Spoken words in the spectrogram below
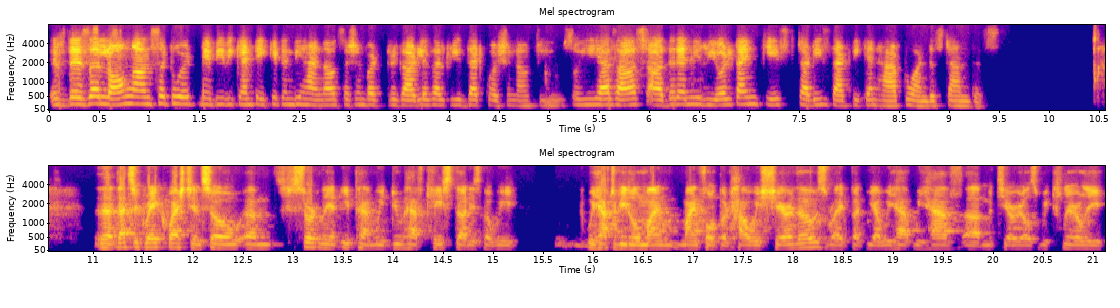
if there's a long answer to it, maybe we can take it in the hangout session. But regardless, I'll read that question out to you. So he has asked, are there any real-time case studies that we can have to understand this? That's a great question. So um, certainly at EPAM, we do have case studies, but we we have to be a little mind, mindful about how we share those, right? But yeah, we have we have uh, materials. We clearly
